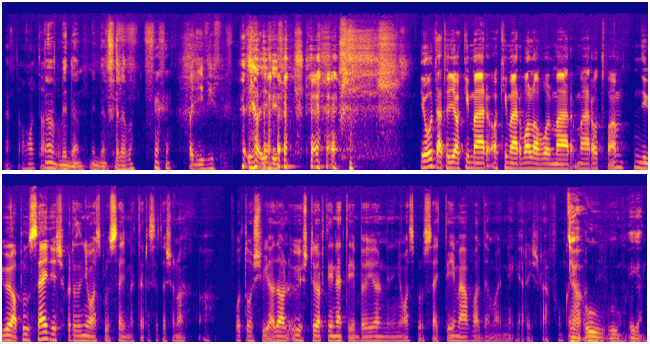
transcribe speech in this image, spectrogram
nem tudom, hol tartom. minden, mindenféle van. vagy IVIF. ja, IVIF. Jó, tehát, hogy aki már, aki már valahol már, már ott van, mindig ő a plusz egy, és akkor az a 8 plusz egy, meg természetesen a, a fotós viadal ős történetéből jön, mint 8 plusz egy témával, de majd még erre is rá fogunk. Ja, ú, ú, igen.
